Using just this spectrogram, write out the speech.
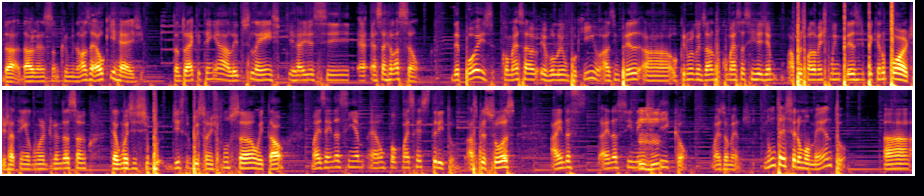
da, da organização criminosa é o que rege. Tanto é que tem a lei do silêncio que rege esse, é- essa relação. Depois começa a evoluir um pouquinho, as empresas, a- o crime organizado começa a se reger aproximadamente como uma empresa de pequeno porte. Já tem alguma organização, tem algumas distribu- distribuições de função e tal, mas ainda assim é, é um pouco mais restrito. As pessoas ainda, ainda se identificam, mais ou menos. Num terceiro momento, a,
